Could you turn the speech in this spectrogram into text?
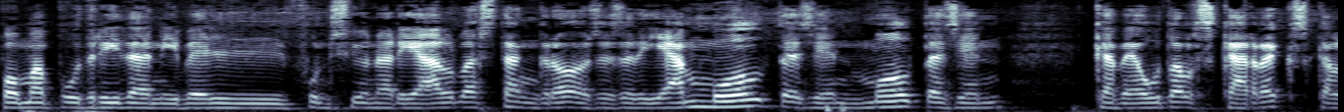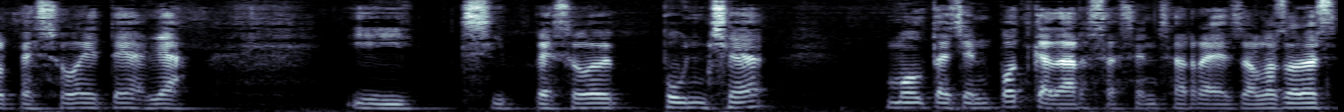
poma podrida a nivell funcionarial bastant gros, és a dir, hi ha molta gent, molta gent que veu dels càrrecs que el PSOE té allà. I si PSOE punxa molta gent pot quedar-se sense res. Aleshores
